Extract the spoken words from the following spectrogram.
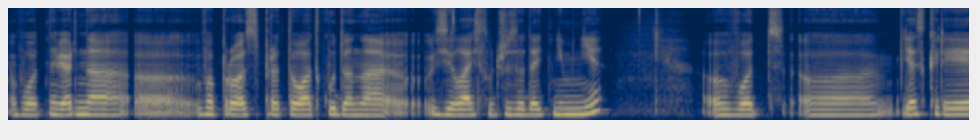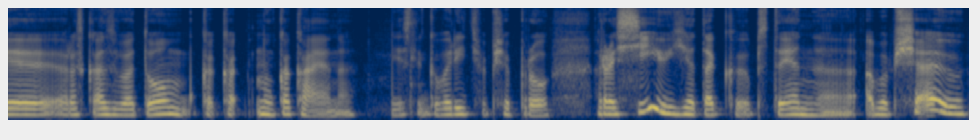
Вот, наверное, э, вопрос про то, откуда она взялась, лучше задать не мне. Вот, э, я скорее рассказываю о том, как, ну, какая она. Если говорить вообще про Россию, я так постоянно обобщаю,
